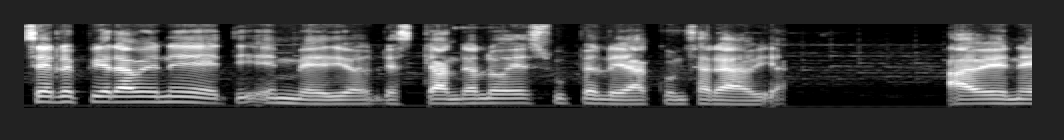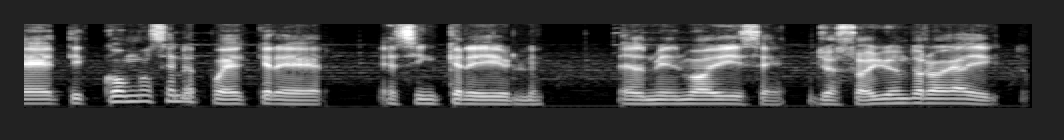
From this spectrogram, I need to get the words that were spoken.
se refiere a Benedetti en medio del escándalo de su pelea con Sarabia, a Benedetti, ¿cómo se le puede creer? Es increíble. Él mismo dice, yo soy un drogadicto.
